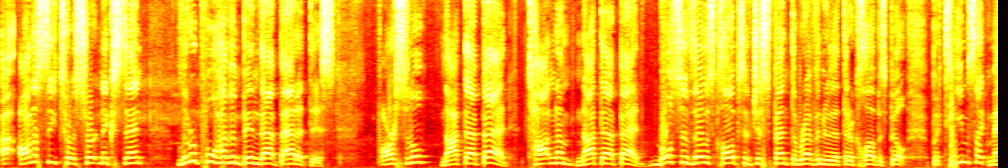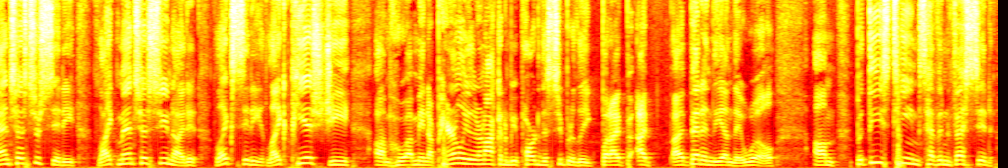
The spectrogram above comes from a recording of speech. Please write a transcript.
uh, honestly, to a certain extent, Liverpool haven't been that bad at this. Arsenal, not that bad. Tottenham, not that bad. Most of those clubs have just spent the revenue that their club has built. But teams like Manchester City, like Manchester United, like City, like PSG, um, who, I mean, apparently they're not going to be part of the Super League, but I, I, I bet in the end they will. Um, but these teams have invested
